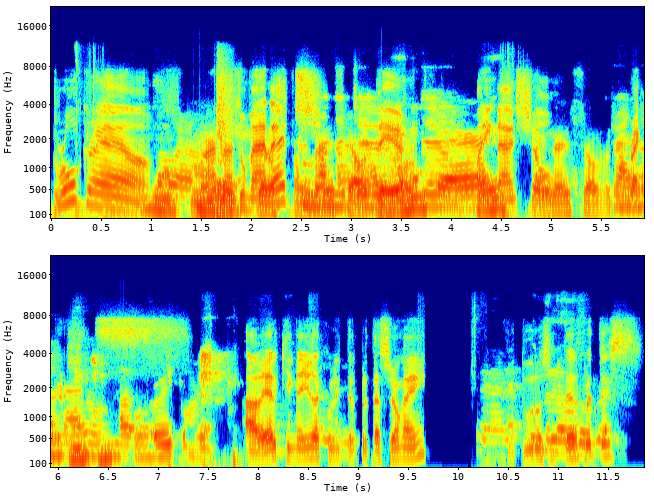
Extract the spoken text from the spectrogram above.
program. To manage their financial, records. A ver, ¿quién me ayuda con la interpretación ahí? Futuros intérpretes.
